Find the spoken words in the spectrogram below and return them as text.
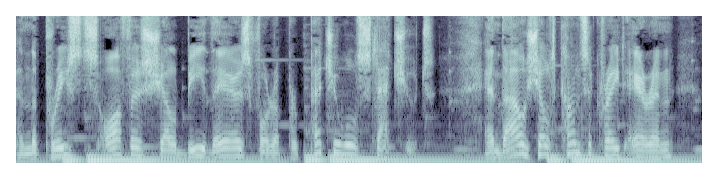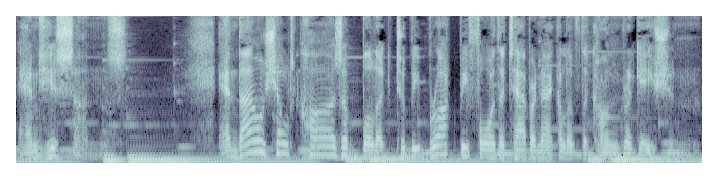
And the priest's office shall be theirs for a perpetual statute. And thou shalt consecrate Aaron and his sons. And thou shalt cause a bullock to be brought before the tabernacle of the congregation.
